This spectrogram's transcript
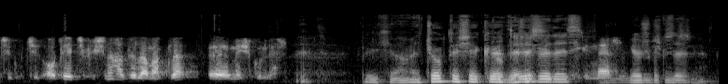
çık, çık, ortaya çıkışını hazırlamakla e, meşguller. Evet. Peki Ahmet çok teşekkür çok ederiz. Teşekkür ederiz. İyi günler. Görüşmek, Görüşmek üzere. üzere.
